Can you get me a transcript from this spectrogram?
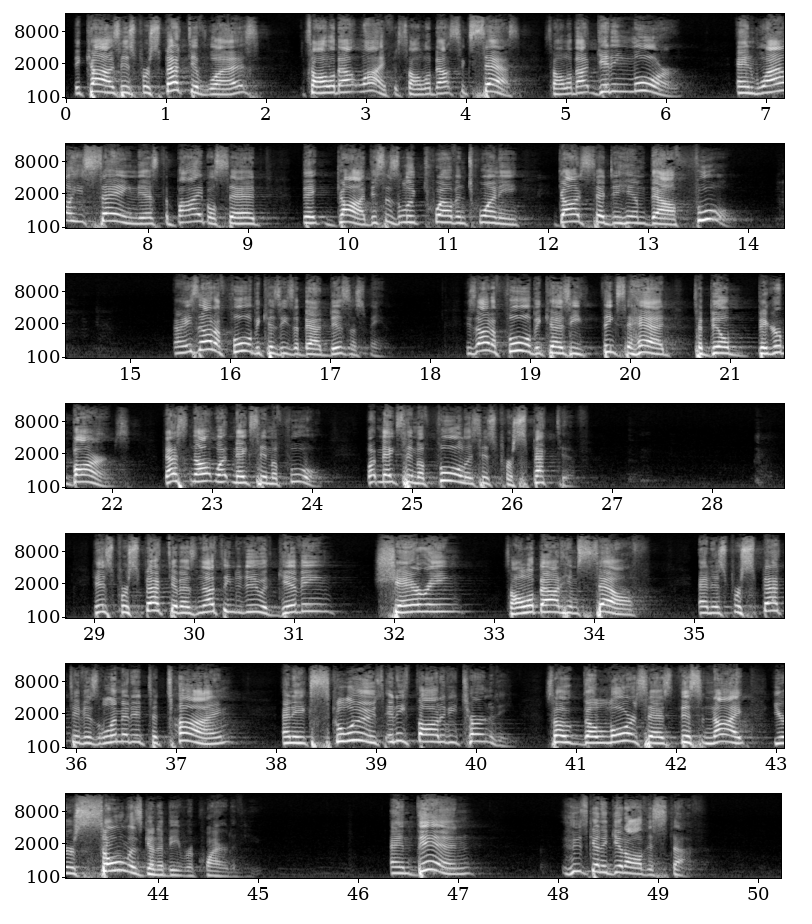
Because his perspective was, it's all about life. It's all about success. It's all about getting more. And while he's saying this, the Bible said that God, this is Luke 12 and 20, God said to him, Thou fool. Now, he's not a fool because he's a bad businessman. He's not a fool because he thinks ahead to build bigger barns. That's not what makes him a fool. What makes him a fool is his perspective. His perspective has nothing to do with giving, sharing. It's all about himself. And his perspective is limited to time and he excludes any thought of eternity. So the Lord says, This night, your soul is going to be required of you. And then, who's going to get all this stuff?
